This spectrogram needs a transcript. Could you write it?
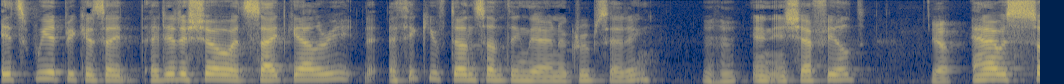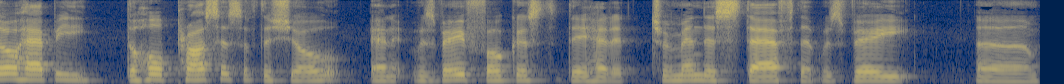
it's weird because I I did a show at Site Gallery. I think you've done something there in a group setting Mhm. in in Sheffield, yeah and I was so happy the whole process of the show, and it was very focused. They had a tremendous staff that was very um,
